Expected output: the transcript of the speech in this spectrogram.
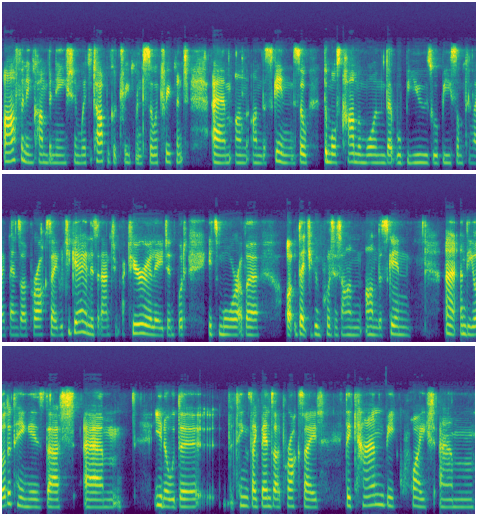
often in combination with a topical treatment, so a treatment um, on, on the skin. So the most common one that would be used would be something like benzoyl peroxide, which again is an antibacterial agent, but it's more of a uh, that you can put it on on the skin. Uh, and the other thing is that um, you know the the things like benzoyl peroxide they can be quite um,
